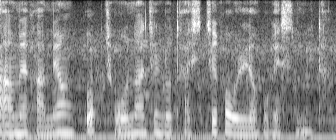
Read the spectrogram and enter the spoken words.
다음에 가면 꼭 좋은 화질로 다시 찍어 올려보겠습니다.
